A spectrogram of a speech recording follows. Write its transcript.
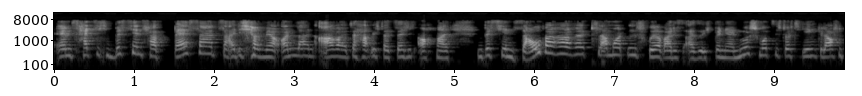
Ähm, es hat sich ein bisschen verbessert. Seit ich ja mehr online arbeite, habe ich tatsächlich auch mal ein bisschen sauberere Klamotten. Früher war das also, ich bin ja nur schmutzig durch die Gegend gelaufen.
